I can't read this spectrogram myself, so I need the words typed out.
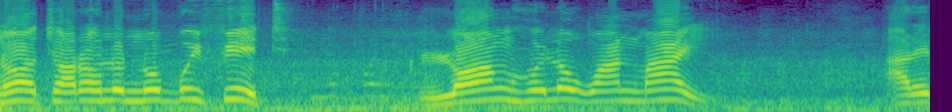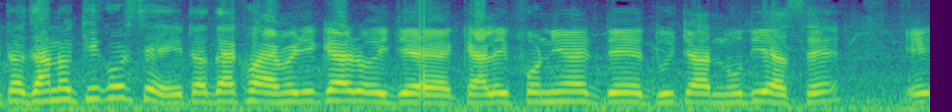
ন চওড়া হলো নব্বই ফিট লং হলো ওয়ান মাইল আর এটা জানো কি করছে? এটা দেখো আমেরিকার ওই যে ক্যালিফোর্নিয়ার যে দুইটা নদী আছে এই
